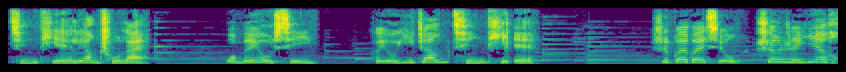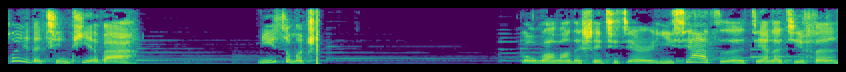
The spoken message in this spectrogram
请帖亮出来：“我没有信，可有一张请帖，是乖乖熊生日宴会的请帖吧？”你怎么吃？狗汪汪的神气劲儿一下子减了几分。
